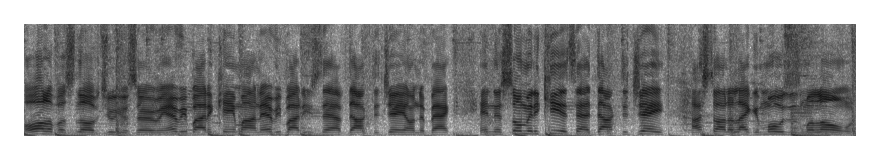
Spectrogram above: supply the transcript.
all of us loved Julius Erving. Everybody came out and everybody used to have Dr. J on the back. And there's so many kids had Dr. J, I started liking Moses Malone.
